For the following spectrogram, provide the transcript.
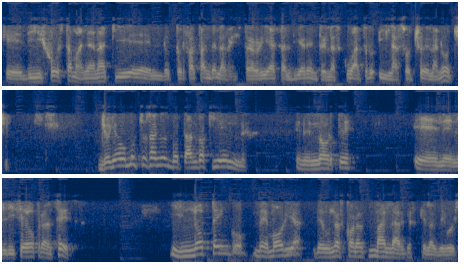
que dijo esta mañana aquí el doctor Fatán de la registraduría saldrían entre las 4 y las 8 de la noche. Yo llevo muchos años votando aquí en, en el norte, en el Liceo Francés, y no tengo memoria de unas colas más largas que las de hoy.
